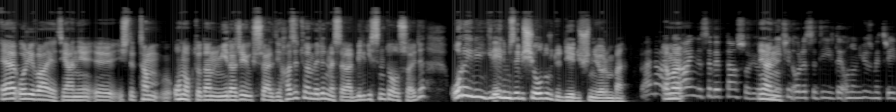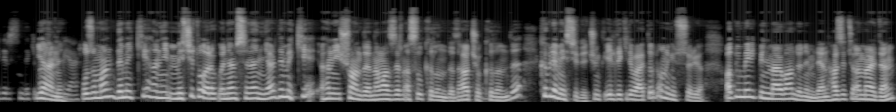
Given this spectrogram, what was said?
eğer o rivayet yani e, işte tam o noktadan miraca yükseldiği Hazreti Ömer'in mesela bilgisinde olsaydı orayla ilgili elimizde bir şey olurdu diye düşünüyorum ben. Ben de aynı, Ama aynı sebepten soruyorum. yani Niçin orası değil de onun 100 metre ilerisindeki başka bir yani yer? o zaman demek ki hani mescit olarak önemsenen yer demek ki hani şu anda namazların asıl kılındığı, Asıl daha çok kılındı. kılındığı kıble mescidi. Çünkü eldeki rivayetler de onu gösteriyor. Abdülmelik bin Mervan döneminde yani Hazreti Ömer'den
